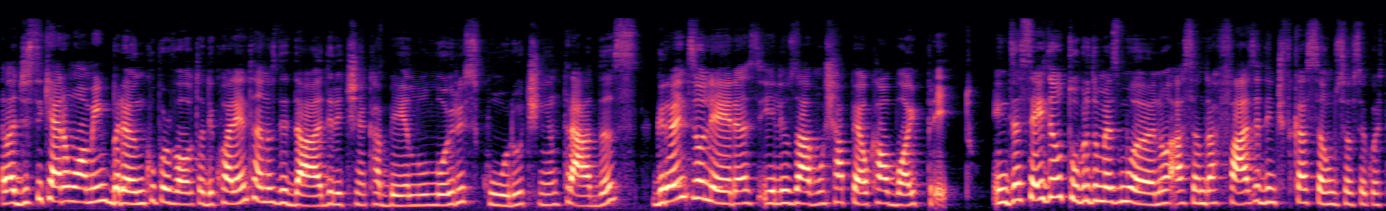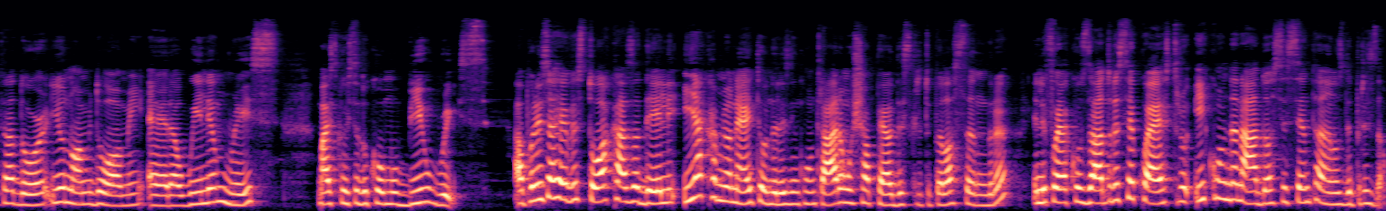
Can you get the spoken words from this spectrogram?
Ela disse que era um homem branco por volta de 40 anos de idade, ele tinha cabelo loiro escuro, tinha entradas, grandes olheiras e ele usava um chapéu cowboy preto. Em 16 de outubro do mesmo ano, a Sandra faz a identificação do seu sequestrador e o nome do homem era William Reese mais conhecido como Bill Reese. A polícia revistou a casa dele e a caminhonete onde eles encontraram o chapéu descrito pela Sandra. Ele foi acusado de sequestro e condenado a 60 anos de prisão.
